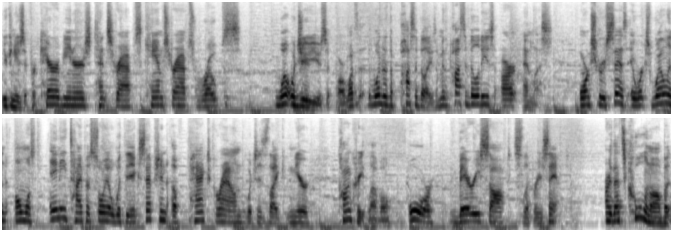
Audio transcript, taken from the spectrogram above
You can use it for carabiners, tent straps, cam straps, ropes, what would you use it for? What's, what are the possibilities? I mean, the possibilities are endless. Orange Screw says it works well in almost any type of soil with the exception of packed ground, which is like near concrete level, or very soft, slippery sand. All right, that's cool and all, but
